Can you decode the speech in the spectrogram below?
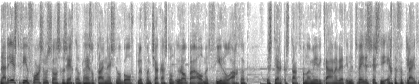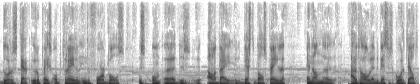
Na de eerste vier foursomes, zoals gezegd... op Hazeltine National Golf Club van Chaka stond Europa al met 4-0 achter. De sterke start van de Amerikanen werd in de tweede sessie echter verkleind... door een sterk Europees optreden in de four balls. Dus, om, eh, dus eh, allebei de beste bal spelen en dan eh, uitholen en de beste score telt.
